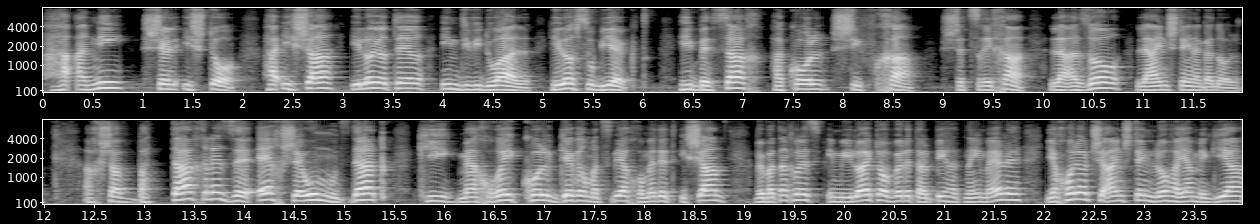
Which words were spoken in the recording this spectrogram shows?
האני של אשתו. האישה היא לא יותר אינדיבידואל, היא לא סובייקט. היא בסך הכל שפחה שצריכה לעזור לאיינשטיין הגדול. עכשיו, בתכל'ס זה איכשהו מוצדק, כי מאחורי כל גבר מצליח עומדת אישה, ובתכל'ס, אם היא לא הייתה עובדת על פי התנאים האלה, יכול להיות שאיינשטיין לא היה מגיע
